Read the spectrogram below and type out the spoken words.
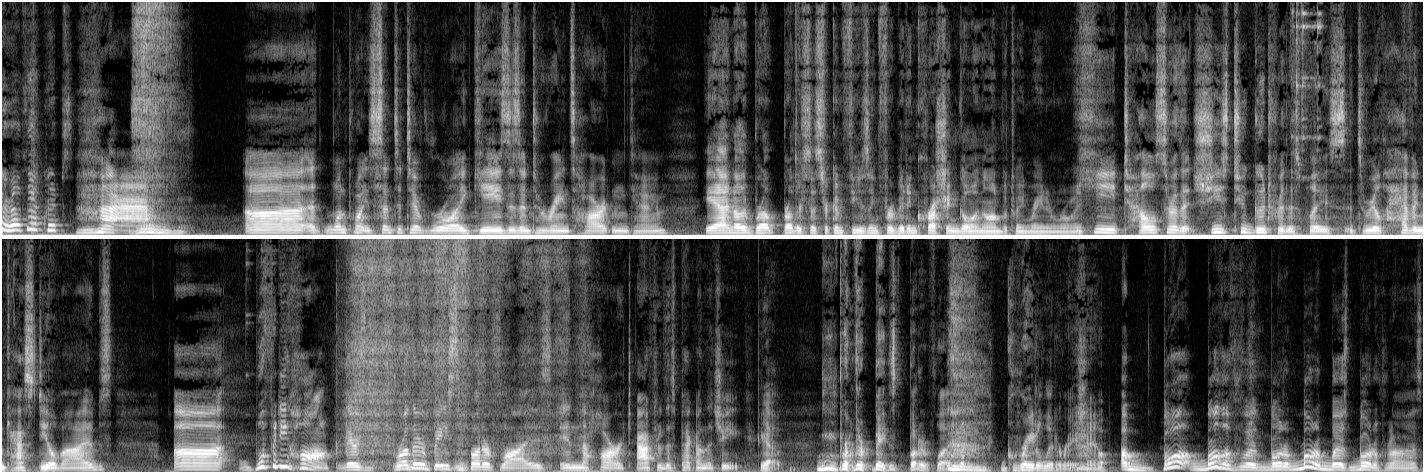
leader of the Crips. uh, at one point, sensitive Roy gazes into Rain's heart. Okay. Yeah, another bro- brother sister confusing, forbidden crushing going on between Rain and Roy. He tells her that she's too good for this place. It's real heaven Casteel vibes. Uh, woofity honk. There's brother based butterflies in the heart after this peck on the cheek. Yeah, brother based butterflies. Great alliteration. A bu- butterfly, butter, butter based butterflies.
